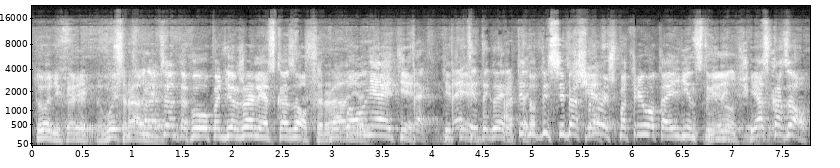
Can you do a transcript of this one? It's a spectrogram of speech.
Что некорректно? 80% его поддержали, я сказал. Выполняйте. Так, теперь. дайте договорить. А ты Так, тут из себя сейчас. строишь патриота единственный. Минуточку. Я сказал,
